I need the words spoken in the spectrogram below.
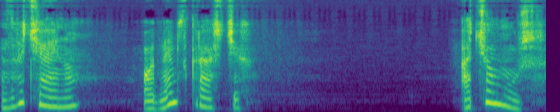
Звичайно, одним з кращих. А чому ж?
